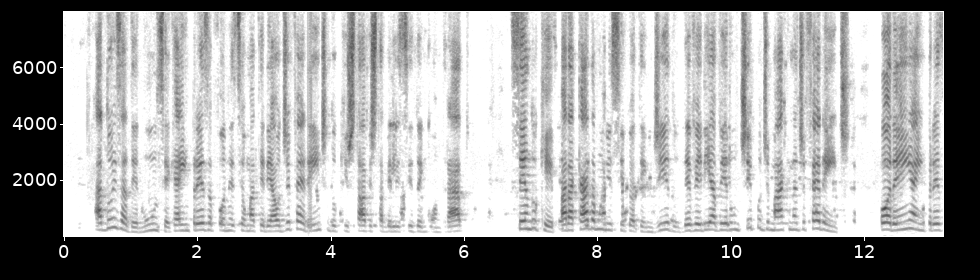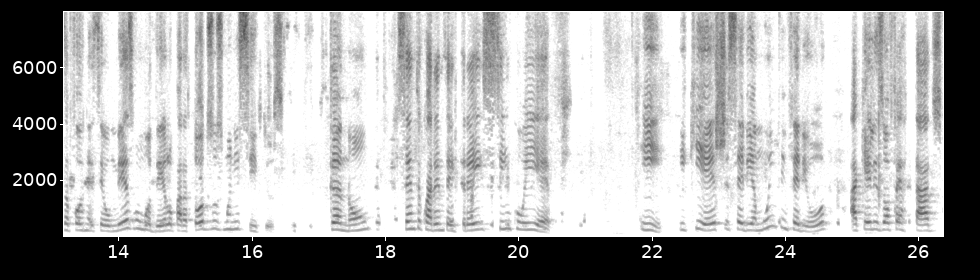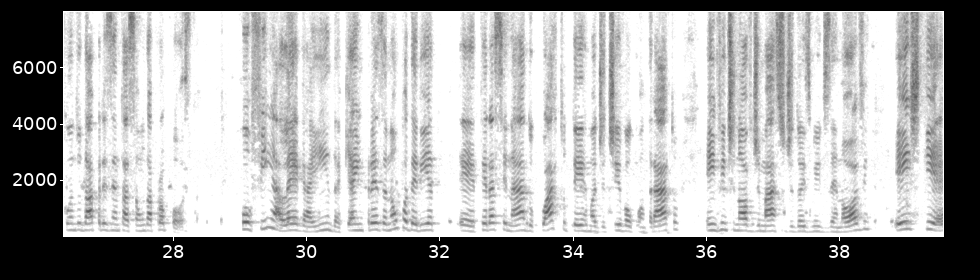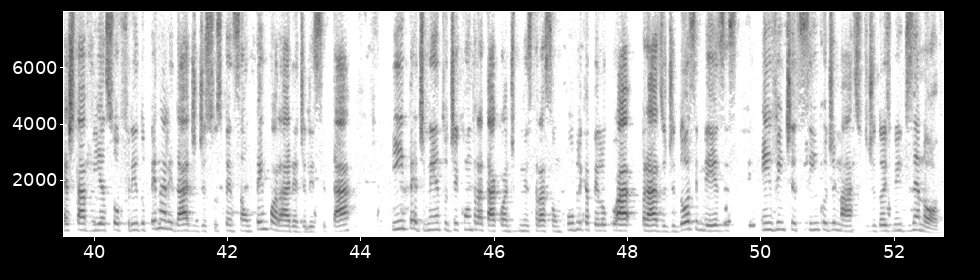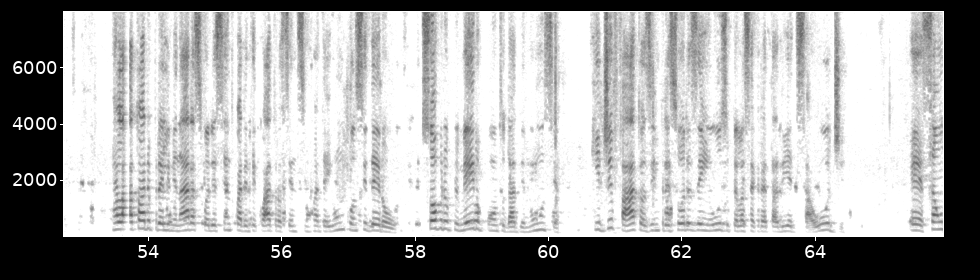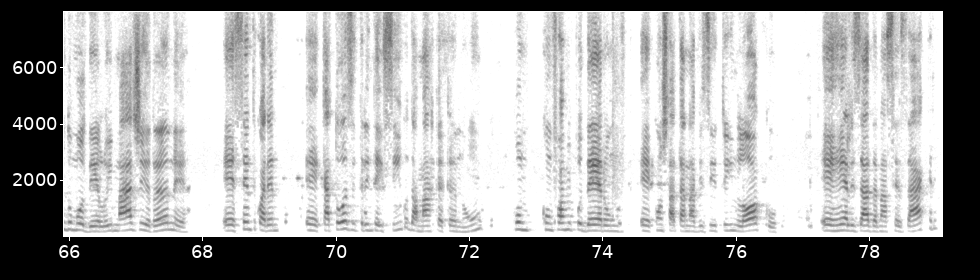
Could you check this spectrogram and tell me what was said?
Aduz a denúncia que a empresa forneceu material diferente do que estava estabelecido em contrato, sendo que, para cada município atendido, deveria haver um tipo de máquina diferente. Porém, a empresa forneceu o mesmo modelo para todos os municípios. Canon 143 5IF. E e que este seria muito inferior àqueles ofertados quando da apresentação da proposta. Por fim, alega ainda que a empresa não poderia é, ter assinado o quarto termo aditivo ao contrato em 29 de março de 2019, eis que esta havia sofrido penalidade de suspensão temporária de licitar e impedimento de contratar com a administração pública pelo prazo de 12 meses em 25 de março de 2019. Relatório preliminar, as folhas 144 a 151, considerou, sobre o primeiro ponto da denúncia, que, de fato, as impressoras em uso pela Secretaria de Saúde é, são do modelo Image Runner é, 140, é, 1435, da marca Canon, com, conforme puderam é, constatar na visita em loco é, realizada na CESACRE,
